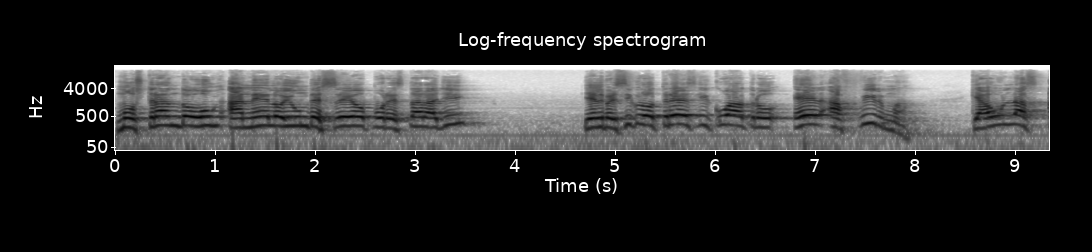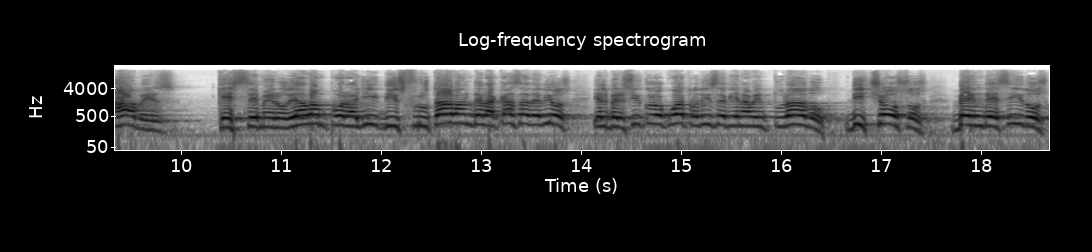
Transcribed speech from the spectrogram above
mostrando un anhelo y un deseo por estar allí. Y en el versículo 3 y 4, él afirma que aún las aves que se merodeaban por allí disfrutaban de la casa de Dios. Y el versículo 4 dice, bienaventurados, dichosos, bendecidos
